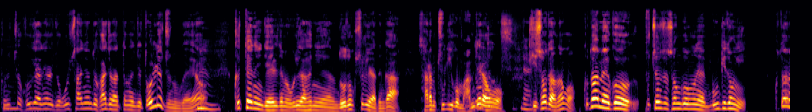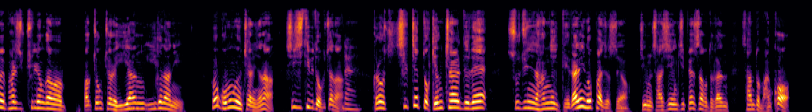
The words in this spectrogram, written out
그렇죠. 그게 아니라 이제 54년도 가져갔던 건 이제 돌려주는 거예요. 음. 그때는 이제 예를 들면 우리가 흔히 노독술이라든가 사람 죽이고 마음대로 하고 네. 기소도 안 하고 그다음에 그 부천서 선거문에 문기동이 그다음에 87년 가면 박종철의 이한 이근환이 그건 고문경찰이잖아. CCTV도 없잖아. 네. 그리고 실제 또 경찰들의 수준이나 학력이 대단히 높아졌어요. 지금 사시행시 패스하고 들어간 사람도 많고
